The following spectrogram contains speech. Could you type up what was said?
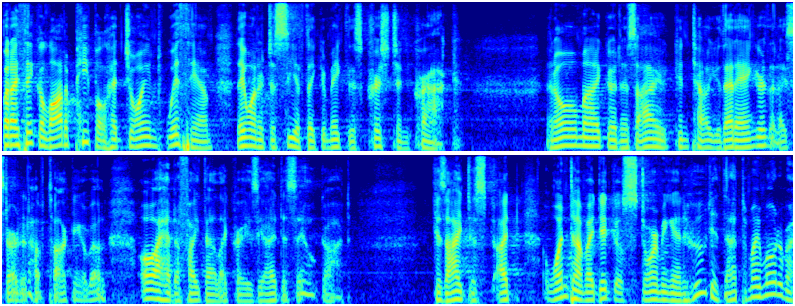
but I think a lot of people had joined with him. They wanted to see if they could make this Christian crack. And oh my goodness, I can tell you that anger that I started off talking about, oh, I had to fight that like crazy. I had to say, oh God. Because I just, I, one time I did go storming in. Who did that to my motorbike?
